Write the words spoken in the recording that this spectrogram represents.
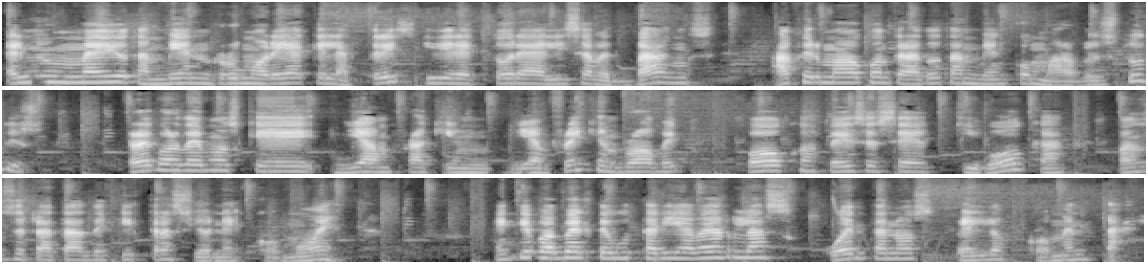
El mismo medio también rumorea que la actriz y directora Elizabeth Banks ha firmado contrato también con Marvel Studios, Recordemos que Jan Freaking Robert pocas veces se equivoca cuando se trata de filtraciones como esta. ¿En qué papel te gustaría verlas? Cuéntanos en los comentarios.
